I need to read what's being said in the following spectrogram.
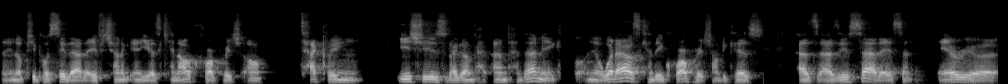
And, you know, people say that if China and U.S. cannot cooperate on tackling issues like a, pandemic, you know, what else can they cooperate on? Because as as you said, it's an area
